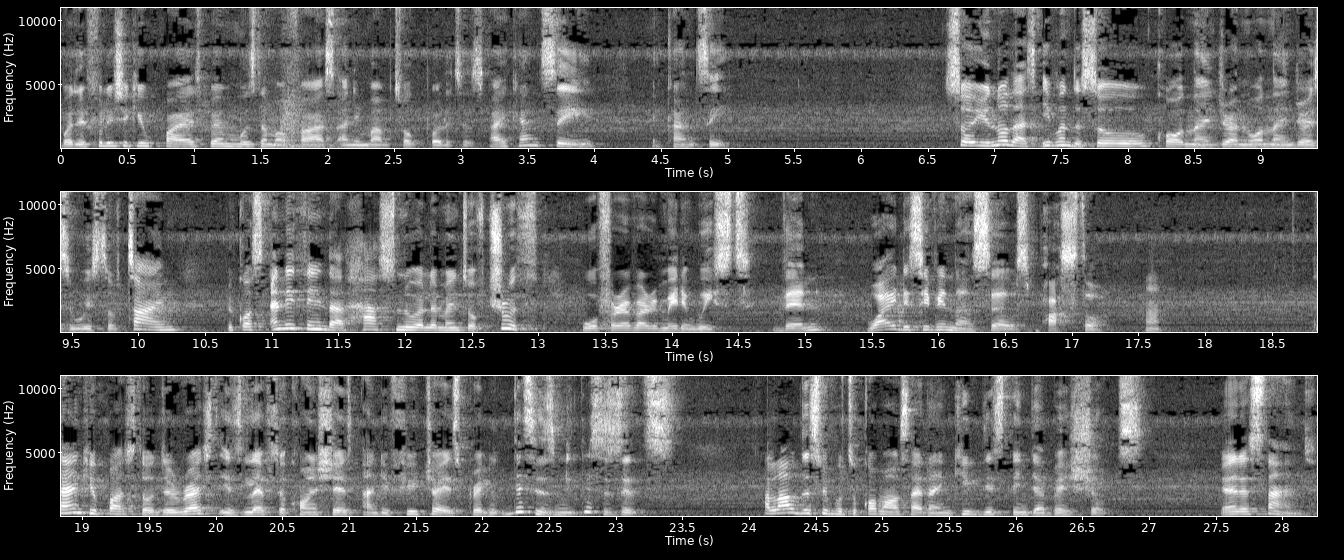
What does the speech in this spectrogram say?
but they foolishly keep quiet when Muslim affairs and Imam talk politics? I can't say. I can't say. So you know that even the so-called Nigerian one Nigeria is a waste of time because anything that has no element of truth will forever remain a waste. Then why deceiving ourselves, Pastor? Hmm. Thank you, Pastor. The rest is left to conscience and the future is pregnant. This is me. This is it. Allow these people to come outside and give this thing their best shots. You understand?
